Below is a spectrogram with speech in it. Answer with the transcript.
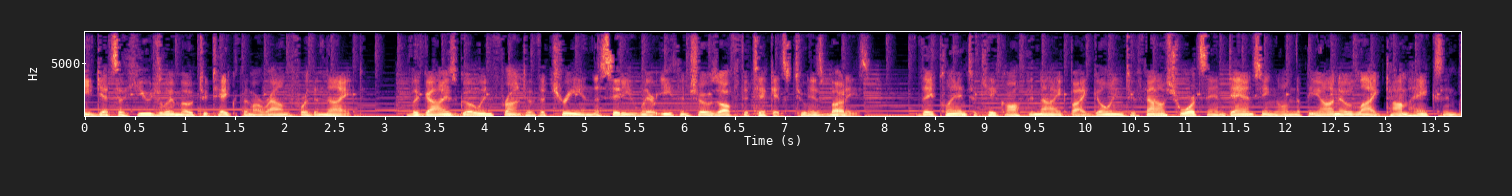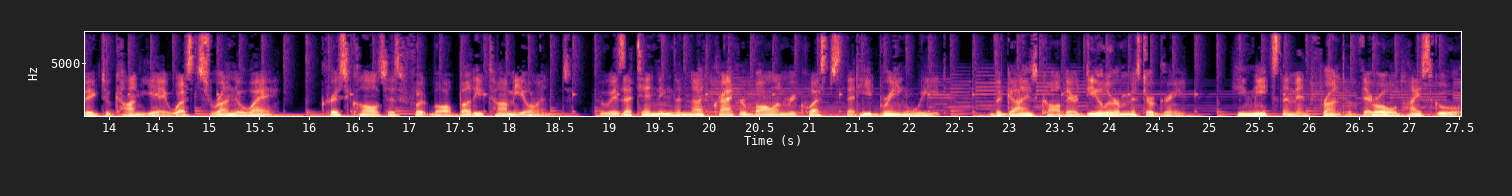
he gets a huge limo to take them around for the night. The guys go in front of the tree in the city where Ethan shows off the tickets to his buddies. They plan to kick off the night by going to FAO Schwarz and dancing on the piano like Tom Hanks and Big to Kanye West's Runaway. Chris calls his football buddy Tommy Owens who is attending the Nutcracker Ball and requests that he bring weed. The guys call their dealer Mr. Green. He meets them in front of their old high school,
